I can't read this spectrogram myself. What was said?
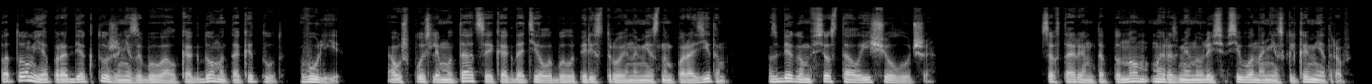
Потом я про бег тоже не забывал как дома, так и тут, в Улье. А уж после мутации, когда тело было перестроено местным паразитом, с бегом все стало еще лучше. Со вторым топтуном мы разминулись всего на несколько метров.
